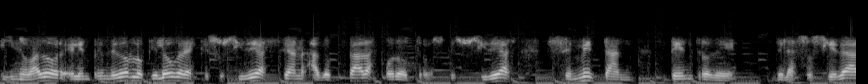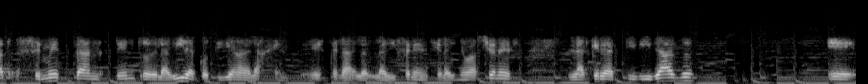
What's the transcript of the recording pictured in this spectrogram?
innovador, el emprendedor lo que logra es que sus ideas sean adoptadas por otros, que sus ideas se metan dentro de, la sociedad, se metan dentro de la vida cotidiana de la gente. Esta es la, diferencia. La innovación es la creatividad eh,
